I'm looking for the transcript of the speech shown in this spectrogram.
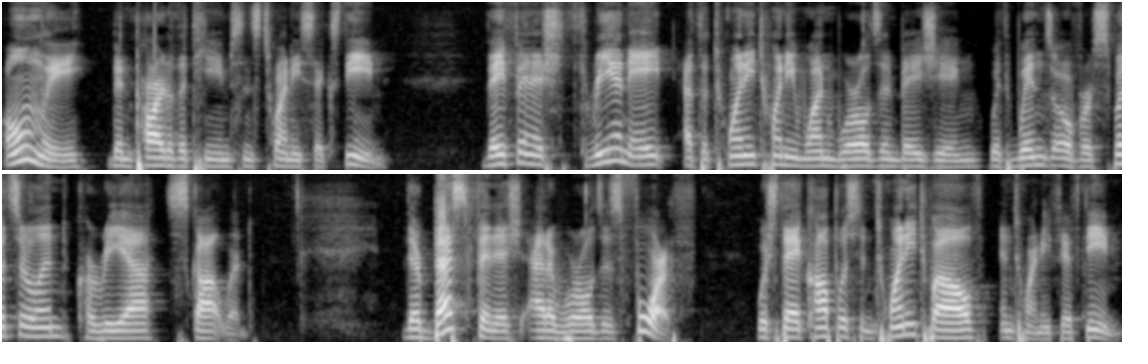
only been part of the team since 2016. They finished 3 and 8 at the 2021 Worlds in Beijing with wins over Switzerland, Korea, Scotland. Their best finish at a Worlds is 4th, which they accomplished in 2012 and 2015.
